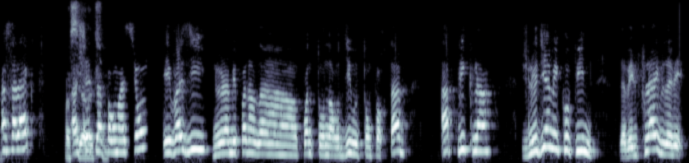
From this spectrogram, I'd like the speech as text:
passe à l'acte, achète la formation et vas-y, ne la mets pas dans un coin de ton ordi ou de ton portable, applique-la. Je le dis à mes copines, vous avez le fly, vous avez,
